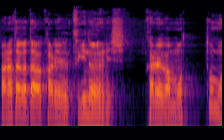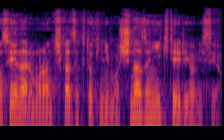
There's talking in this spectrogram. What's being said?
あなた方は彼に次のようにし、彼が最も聖なるものに近づくときにも死なずに生きているようにせよ。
